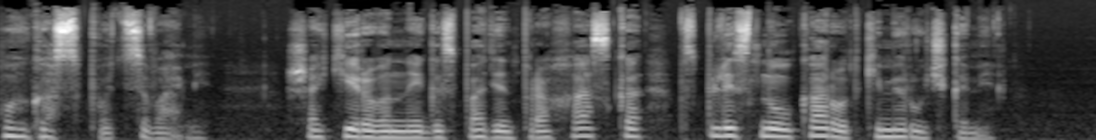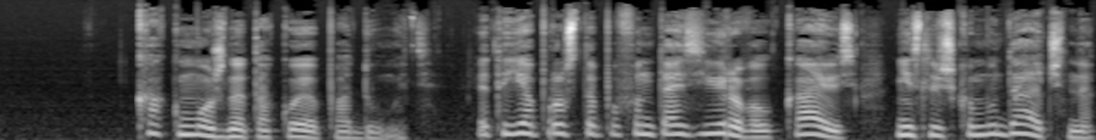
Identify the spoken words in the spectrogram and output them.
Ой, Господь с вами. Шокированный господин Прохаска всплеснул короткими ручками. Как можно такое подумать? Это я просто пофантазировал, каюсь, не слишком удачно.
